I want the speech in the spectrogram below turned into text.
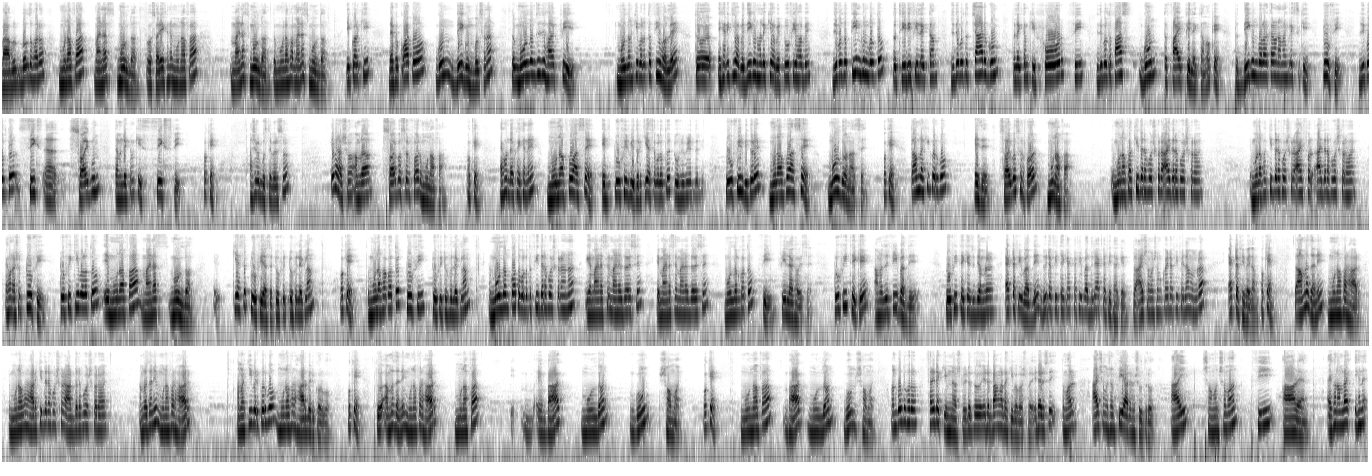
বা বলতে পারো মুনাফা মাইনাস মূলধন। ও সরি এখানে মুনাফা মাইনাস মূলধন। তো মুনাফা মাইনাস মূলধন। ইকুয়াল কি? দেখো কত গুণ? দ্বিগুণ বলছে না? তো মূলধন যদি হয় ফি মূলধন কি বলতো? ফি হলে তো এখানে কি হবে? দ্বিগুণ হলে কি হবে? টু ফি হবে। যদি বলতো তিন গুণ বলতো, তো থ্রি ফি লিখতাম। যদি বলতো চার গুণ, তো লিখতাম কি? ফোর ফি যদি বলতো পাঁচ গুণ, তো ফাইভ ফি লিখতাম ওকে তো দ্বিগুণ বলার কারণে আমরা লিখছি কি? টু ফি যদি বলতো সিক্স ছয় গুণ তো আমরা লিখতাম কি? সিক্স ফি ওকে আশা করি বুঝতে পেরেছ? এবার আসো আমরা ছয় বছর পর মুনাফা ওকে এখন দেখো এখানে মুনাফো আছে, এই টু ফির ভিতরে কি আছে বলো তো টু ফির ভিতরে টু ফির ভিতরে মুনাফা আছে, মূলধন আছে। ওকে তো আমরা কি করব? এই যে ছয় বছর পর মুনাফা। মুনাফা কি দ্বারা প্রকাশ করা? আয় দ্বারা প্রকাশ করা হয়। মুনাফা কি দ্বারা প্রকাশ করা? আয় ফর আয় দ্বারা প্রকাশ করা হয়। এখন আসো টু ফি টু ফি কি বলতো? এই মুনাফা মাইনাস মূলধন। কি আছে? টু ফি আছে। টু ফি টু ফি লিখলাম। ওকে তো মুনাফা কত? টু ফি টু ফি টু ফি লিখলাম। মূলধন কত বলতো? ফি দ্বারা প্রকাশ করা হয় না। এখানে মাইনাসের মাইনাস দেওয়া হয়েছে। এই মাইনাসের মাইনাস দেওয়া হয়েছে। মূলধন কত? ফি। ফি লেখা হয়েছে। টু ফি থেকে আমরা যদি ফি বাদ দিই টু ফি থেকে যদি আমরা একটা ফি বাদ দিই, দুইটা ফি থেকে একটা ফি বাদ দিলে একটা ফি থাকে। তো আই সমান কয়টা ফি পেলাম আমরা? একটা ফি পেলাম ওকে তো আমরা জানি মুনাফার হার। মুনাফার হার কি দ্বারা প্রকাশ করা? আর দ্বারা প্রকাশ করা হয়। আমরা জানি মুনাফার হার, আমরা কি বের করব? মুনাফার হার বের করব ওকে তো আমরা জানি মুনাফার হার, মুনাফা ভাগ মূলধন গুণ সময় ওকে মুনাফা ভাগ মূলধন গুণ সময়। আমি বলতে পারো, স্যার, এটা কেমনে আসলো? এটা তো, এটা বাংলাটা কীভাবে আসলো? এটা হচ্ছে তোমার আই সমান সমান ফি আর এন সূত্র। আই সমান সমান ফি আর এন এখন আমরা এখানে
